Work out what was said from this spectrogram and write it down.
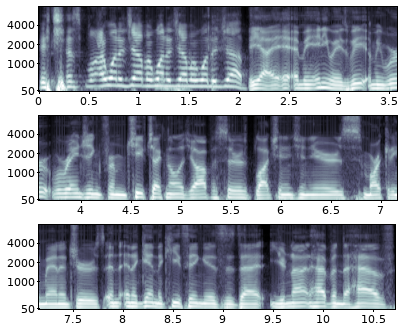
It just, I want a job, I want a job, I want a job. Yeah, I, I mean, anyways, we, I mean, we're, we're ranging from chief technology officers, blockchain engineers, marketing managers, and, and again, the key thing is is that you're not having to have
